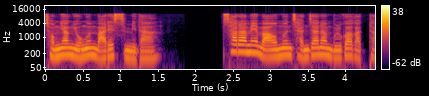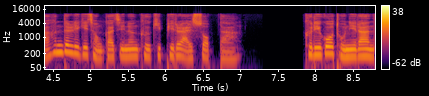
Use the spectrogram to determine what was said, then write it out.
정약용은 말했습니다. 사람의 마음은 잔잔한 물과 같아 흔들리기 전까지는 그 깊이를 알 수 없다. 그리고 돈이란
